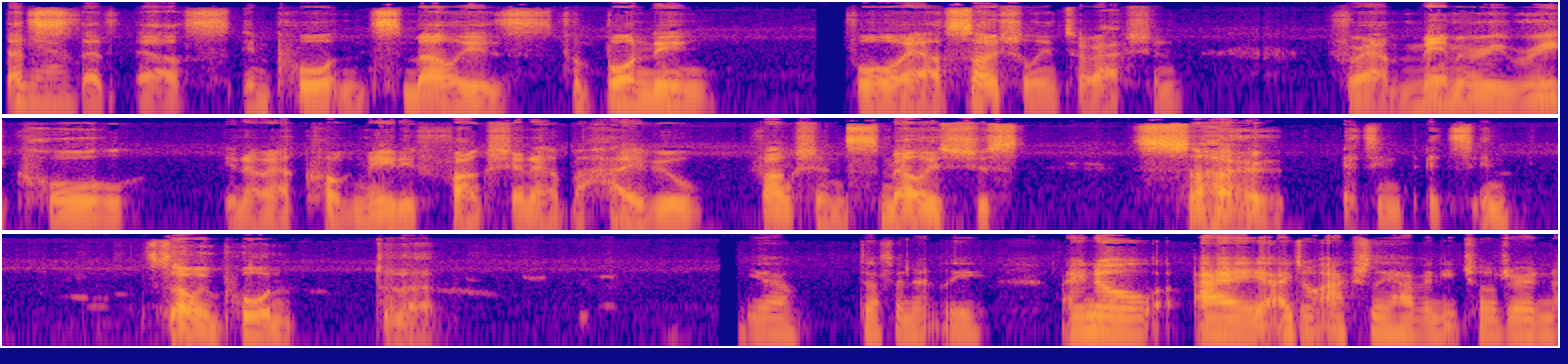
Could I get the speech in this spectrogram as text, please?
That's yeah. that's how important smell is for bonding, for our social interaction, for our memory recall, you know, our cognitive function, our behavioural function. Smell is just so it's in, it's in, so important to that. Yeah, definitely. I know I I don't actually have any children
